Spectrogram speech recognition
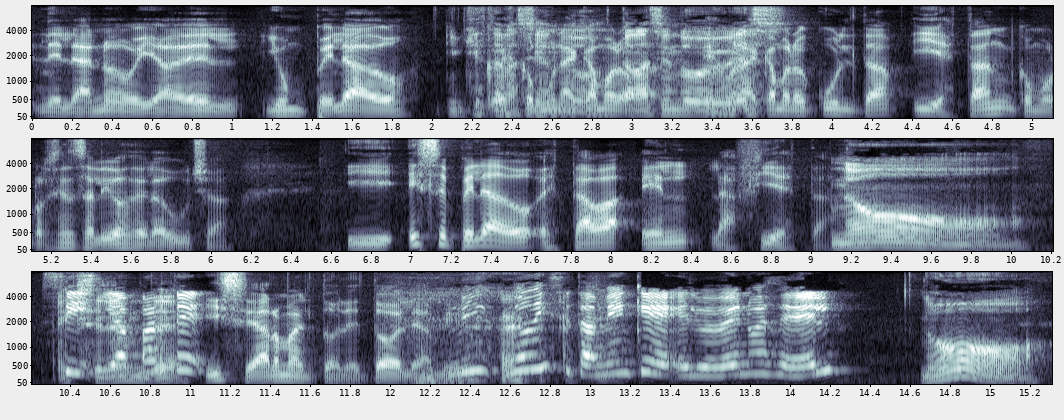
de la novia de él y un pelado. ¿Y qué están es como una haciendo? cámara, ¿Están haciendo es una bebés? cámara oculta y están como recién salidos de la ducha. Y ese pelado estaba en la fiesta. No. Sí, y Excelente. aparte- Y se arma el toletole, amigo. ¿No dice también que el bebé no es de él? No.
